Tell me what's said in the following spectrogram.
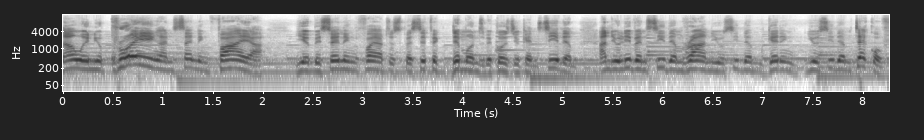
Now, when you're praying and sending fire, you'll be sending fire to specific demons because you can see them, and you'll even see them run. You see them getting, you see them take off,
